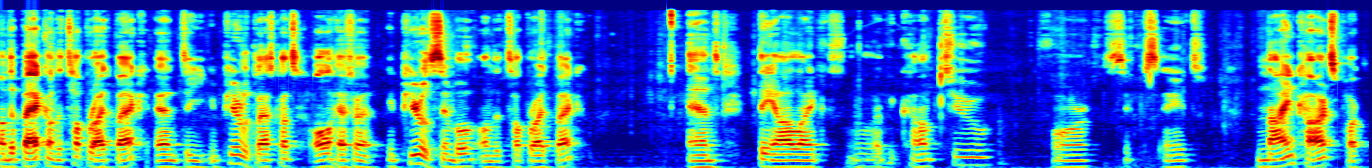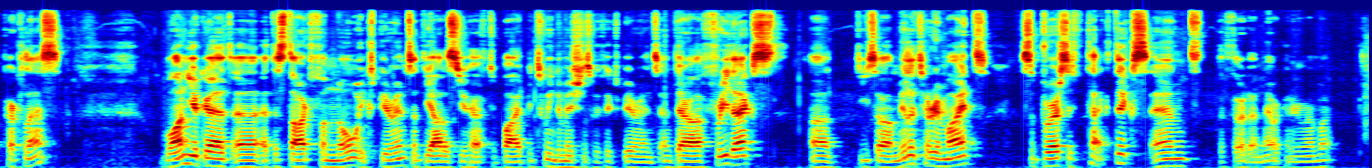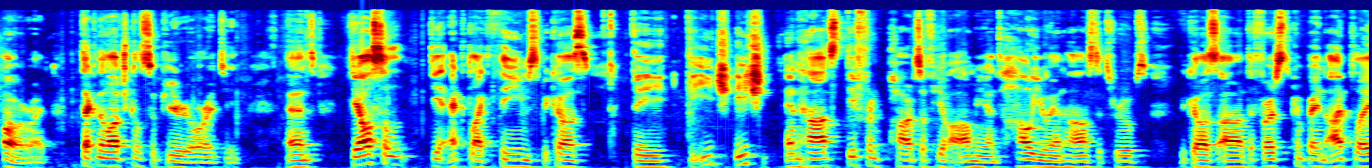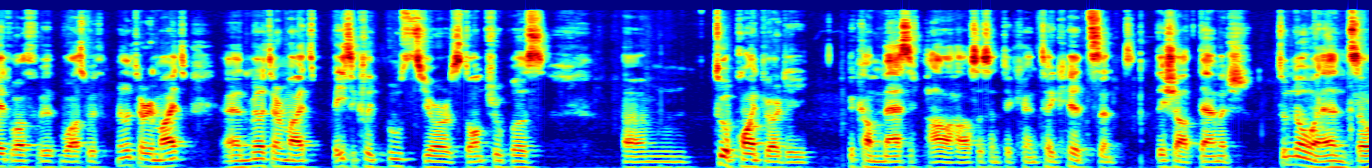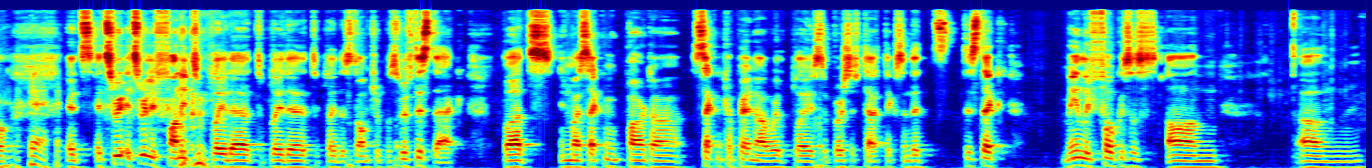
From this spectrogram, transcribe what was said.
on the back, on the top right back, and the Imperial class cards all have an Imperial symbol on the top right back. And they are like, let me count, two, four, six, eight, nine cards per, per class. One you get uh, at the start for no experience, and the others you have to buy between the missions with experience. And there are three decks. Uh, these are Military Might, Subversive Tactics, and the third I never can remember. Oh, right. Technological Superiority. And they also they act like themes because they, they each each enhance different parts of your army and how you enhance the troops. Because uh, the first campaign I played was with, was with military might, and military might basically boosts your stormtroopers um, to a point where they become massive powerhouses and they can take hits and dish out damage to no end. So it's it's re- it's really funny to play the to play the to play the stormtroopers with this deck. But in my second part, uh, second campaign, I will play subversive tactics, and that this deck mainly focuses on um,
